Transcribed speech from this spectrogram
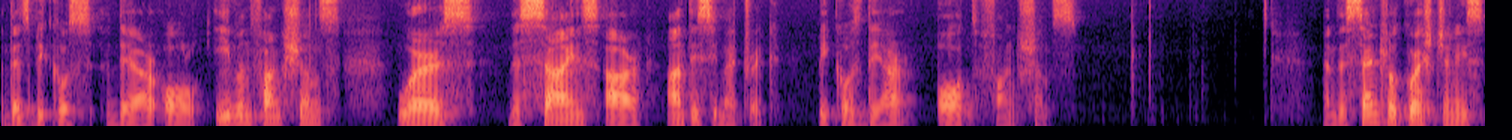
that's because they are all even functions, whereas the sines are antisymmetric because they are odd functions. And the central question is,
